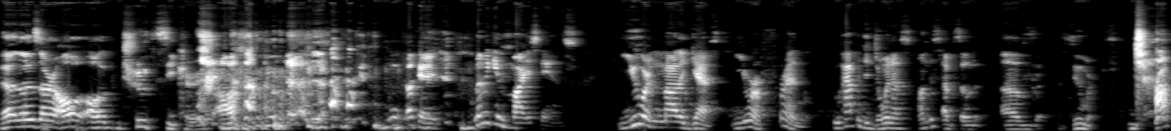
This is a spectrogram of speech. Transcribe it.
Those are all, all truth seekers. Um, Okay, let me give my stance. You are not a guest. You are a friend who happened to join us on this episode of Zoomer. Brought,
